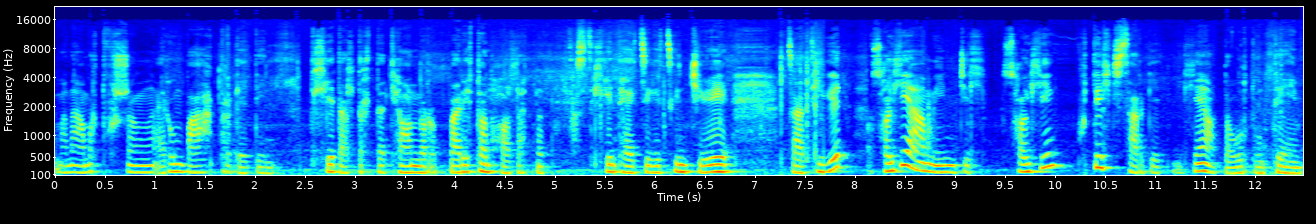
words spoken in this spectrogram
Манай Амар төвшин, Ариун Баатар гэдэг энэ дэлхийд алдартай тенор, баритон хоолойтнууд бас дэлхийн тайзыг эзэгэнжээ. За тэгээд соёлын ам энэ жил соёлын бүтээлч сар гэдэг нэлээд одоо урд үнэтэй юм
